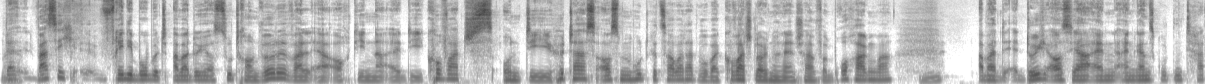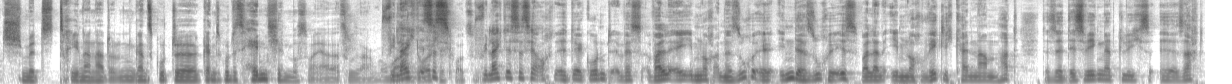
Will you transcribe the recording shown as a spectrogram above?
Da, was ich äh, Freddy Bobic aber durchaus zutrauen würde, weil er auch die, äh, die Kovacs und die Hütters aus dem Hut gezaubert hat, wobei Kovac, glaube ich, noch eine Entscheidung von Bruchhagen war. Mhm. Aber durchaus ja einen, einen ganz guten Touch mit Trainern hat und ein ganz, gute, ganz gutes Händchen, muss man ja dazu sagen. Um vielleicht, ist es, vielleicht ist es ja auch äh, der Grund, weil er eben noch an der Suche, in der Suche ist, weil er eben noch wirklich keinen Namen hat, dass er deswegen natürlich äh, sagt,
